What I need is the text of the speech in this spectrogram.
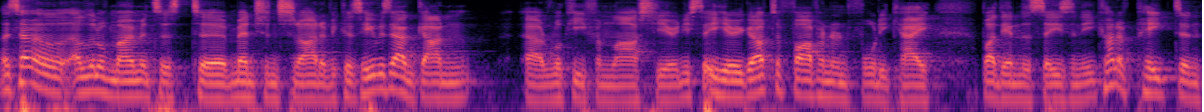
Let's have a, a little moment to, to mention Schneider because he was our gun uh, rookie from last year. And you see here, he got up to 540k by the end of the season. He kind of peaked and,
